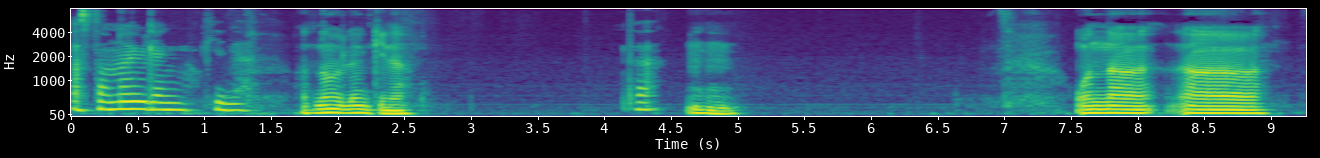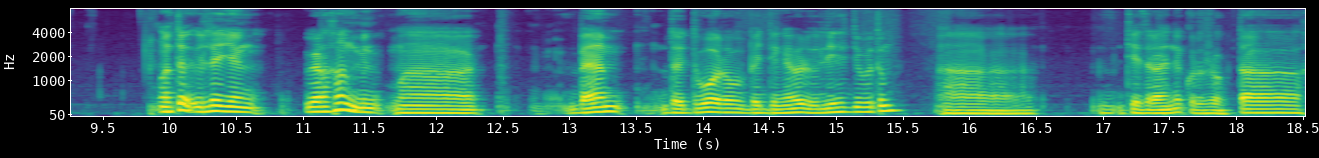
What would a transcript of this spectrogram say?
Основной үлен кине. Одно үлен кине. Да. Мм. Онна а Онта үлеген гархан мен бәм да дворо бедеңе үле дибутум. А театральный кружокта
